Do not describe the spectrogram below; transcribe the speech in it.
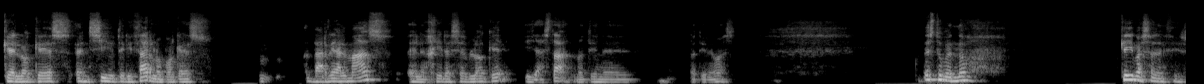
que lo que es en sí utilizarlo, porque es darle al más, elegir ese bloque y ya está, no tiene, no tiene más. Estupendo. ¿Qué ibas a decir?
